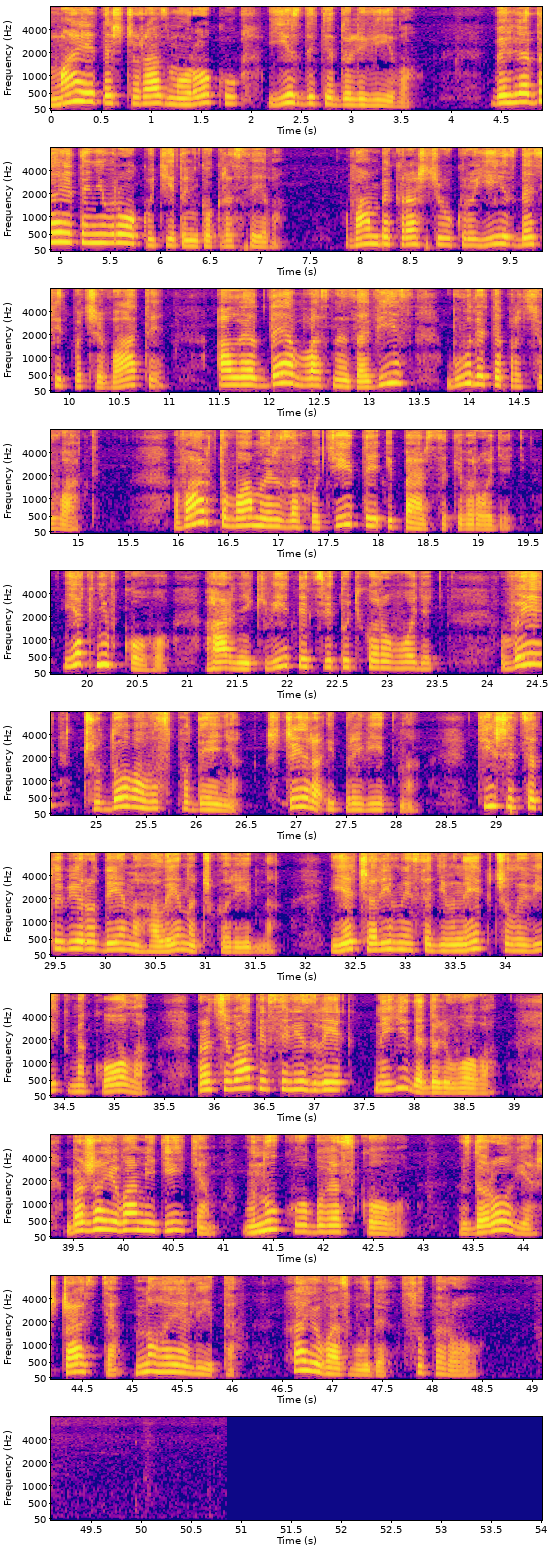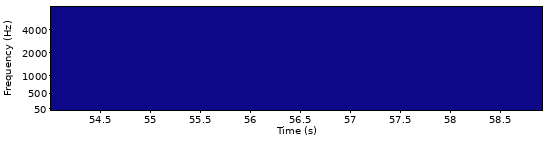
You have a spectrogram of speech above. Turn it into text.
Маєте щораз року їздити до Львіва. Виглядаєте ні в року, тітонько красива. Вам би краще у круїз десь відпочивати, але де б вас не завіз, будете працювати. Варто вам лиш захотіти і персики вродять, як ні в кого, гарні квіти цвітуть хороводять. Ви чудова господиня, щира і привітна. Тішиться тобі родина, Галиночко рідна. Є чарівний садівник, чоловік Микола. Працювати в селі звик, не їде до Львова. Бажаю вам і дітям, внуку обов'язково. Здоров'я, щастя, многоя літа. Хай у вас буде суперово.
